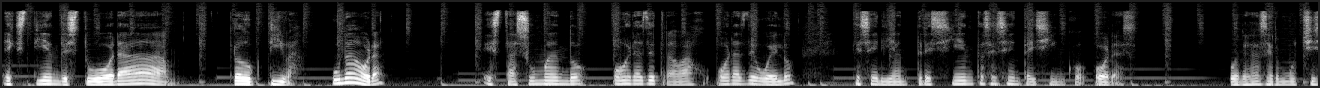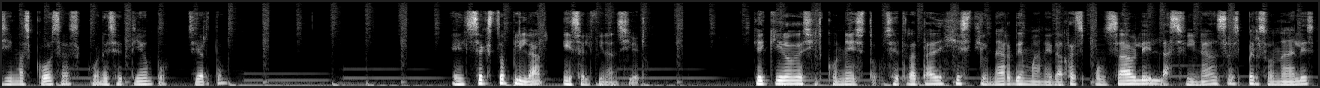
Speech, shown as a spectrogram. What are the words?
extiendes tu hora productiva una hora, estás sumando horas de trabajo, horas de vuelo, que serían 365 horas. Puedes hacer muchísimas cosas con ese tiempo, ¿cierto? El sexto pilar es el financiero. ¿Qué quiero decir con esto? Se trata de gestionar de manera responsable las finanzas personales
